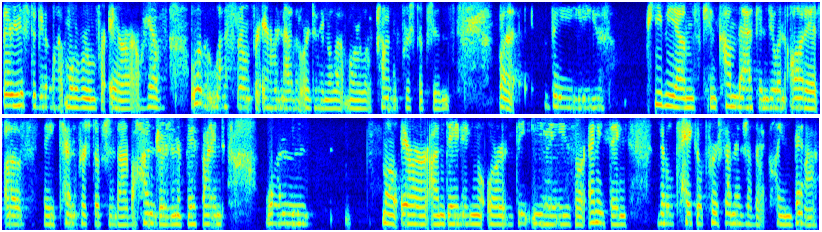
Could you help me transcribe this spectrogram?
there used to be a lot more room for error. We have a little bit less room for error now that we're doing a lot more electronic prescriptions. But the PBMs can come back and do an audit of, say, 10 prescriptions out of 100, and if they find one small error on dating or DEAs or anything, they'll take a percentage of that claim back.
